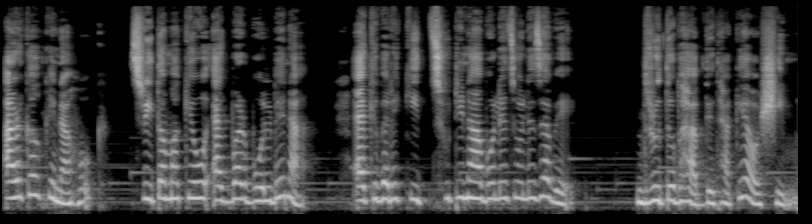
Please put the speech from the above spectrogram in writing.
আর কাউকে না হোক শ্রীতমাকেও একবার বলবে না? একেবারে কিচ্ছুটি না বলে চলে যাবে? দ্রুত ভাবতে থাকে অসীম।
